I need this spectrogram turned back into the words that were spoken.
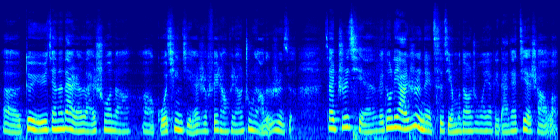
呃，对于加拿大人来说呢，呃，国庆节是非常非常重要的日子。在之前维多利亚日那次节目当中，我也给大家介绍了，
